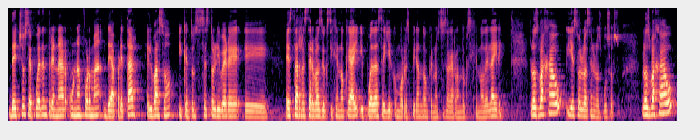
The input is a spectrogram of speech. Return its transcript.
de hecho se puede entrenar una forma de apretar el vaso y que entonces esto libere eh, estas reservas de oxígeno que hay y puedas seguir como respirando aunque no estés agarrando oxígeno del aire. Los bajau, y eso lo hacen los buzos, los bajau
